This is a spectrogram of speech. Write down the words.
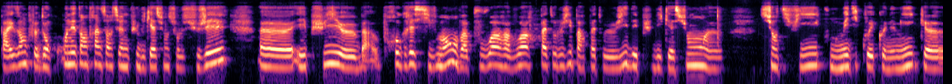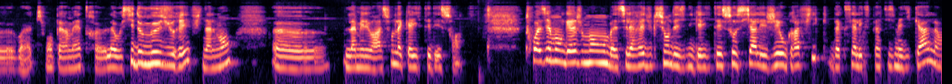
par exemple, donc on est en train de sortir une publication sur le sujet, et puis bah, progressivement, on va pouvoir avoir pathologie par pathologie des publications scientifiques ou médico-économiques, euh, voilà, qui vont permettre euh, là aussi de mesurer finalement euh, l'amélioration de la qualité des soins. Troisième engagement, bah, c'est la réduction des inégalités sociales et géographiques d'accès à l'expertise médicale.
